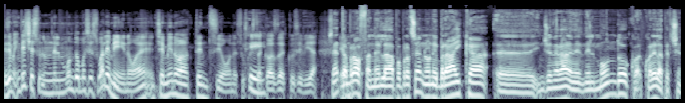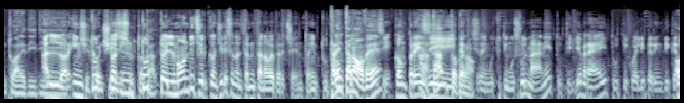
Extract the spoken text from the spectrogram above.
Invece sul- nel mondo omosessuale meno, eh, c'è meno attenzione su Sì. questa cosa e così via. Senta, un- prof, nella popolazione non ebraica, eh, in generale nel, nel mondo, qual, qual è la percentuale di, di Allora, in, tutto, circoncisi in sul totale? tutto il mondo i circoncisi sono il 39%. In tutto, 39? Sì, compresi Ah, tanto perché però. ci sono i- tutti i musulmani, tutti gli ebrei, tutti quelli per indicazione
